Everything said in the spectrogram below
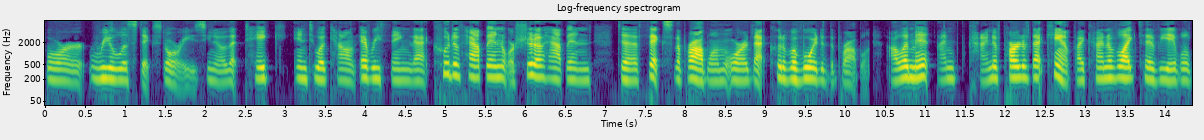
for realistic stories, you know, that take into account everything that could have happened or should have happened to fix the problem or that could have avoided the problem. I'll admit I'm kind of part of that camp. I kind of like to be able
